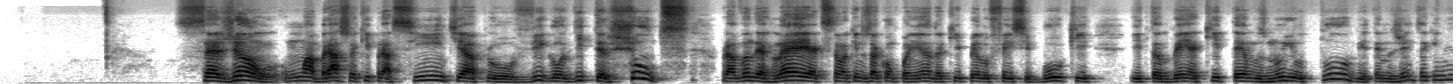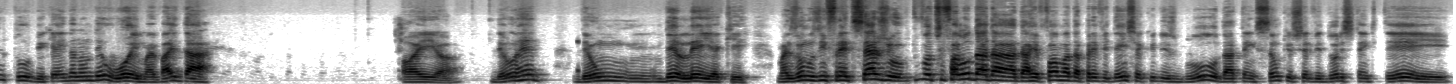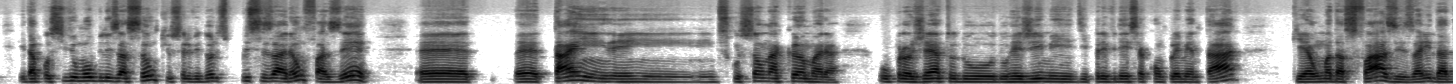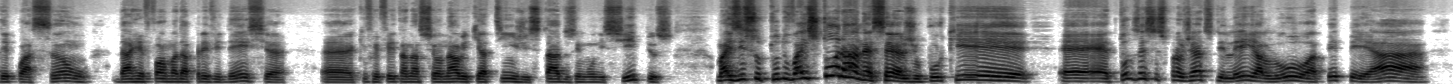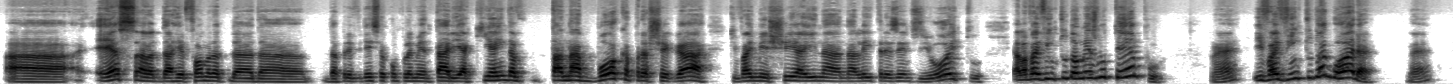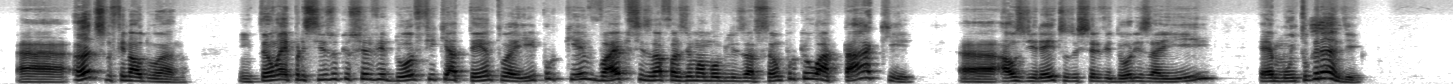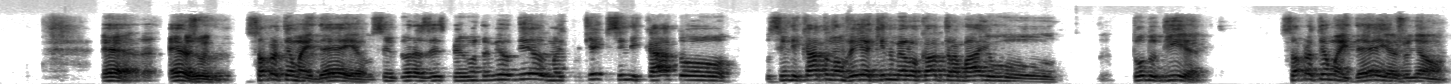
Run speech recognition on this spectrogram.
Serjão, um abraço aqui para a Cíntia, para o Vigo Dieter Schultz, para a Vanderleia, que estão aqui nos acompanhando aqui pelo Facebook, e também aqui temos no YouTube, temos gente aqui no YouTube que ainda não deu oi, mas vai dar. Olha aí, ó. Deu, deu um delay aqui. Mas vamos em frente. Sérgio, você falou da, da, da reforma da Previdência aqui do SBLU, da atenção que os servidores têm que ter e, e da possível mobilização que os servidores precisarão fazer. Está é, é, tá em, em, em, discussão na Câmara o projeto do, do regime de previdência complementar, que é uma das fases aí da adequação da reforma da Previdência é, que foi feita nacional e que atinge estados e municípios, mas isso tudo vai estourar, né, Sérgio? Porque é, todos esses projetos de lei, a LOA, a PPA, a, essa da reforma da, da, da, Previdência Complementar, e aqui ainda está na boca para chegar, que vai mexer aí na, na Lei 308, ela vai vir tudo ao mesmo tempo, né? E vai vir tudo agora, né? Ah, antes do final do ano. Então é preciso que o servidor fique atento aí, porque vai precisar fazer uma mobilização, porque o ataque ah, aos direitos dos servidores aí é muito grande. É, é, Júlio. Só para ter uma ideia, o servidor às vezes pergunta: meu Deus, mas por que o sindicato, o sindicato não veio aqui no meu local de trabalho todo dia? Só para ter uma ideia, Julião,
